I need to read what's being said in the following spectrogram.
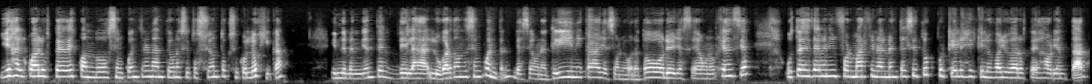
y es al cual ustedes cuando se encuentren ante una situación toxicológica, independiente del lugar donde se encuentren, ya sea una clínica, ya sea un laboratorio, ya sea una urgencia, ustedes deben informar finalmente al CITUC porque él es el que los va a ayudar a ustedes a orientar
